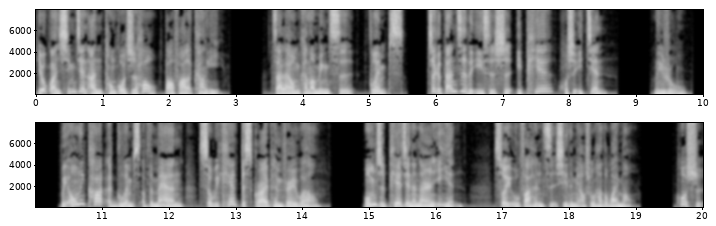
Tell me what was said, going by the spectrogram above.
油管新建案通过之后，爆发了抗议。再来，我们看到名词 glimpse 这个单字的意思是一瞥或是一见。例如，We only caught a glimpse of the man, so we can't describe him very well. 我们只瞥见那男人一眼， 所以无法很仔细的描述她的外貌。或是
